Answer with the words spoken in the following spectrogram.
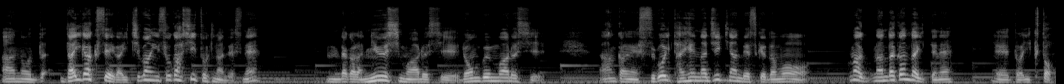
あの大学生が一番忙しい時なんですね。だから入試もあるし、論文もあるし、なんかね、すごい大変な時期なんですけども、まあ、なんだかんだ言ってね、えーと、行くと、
